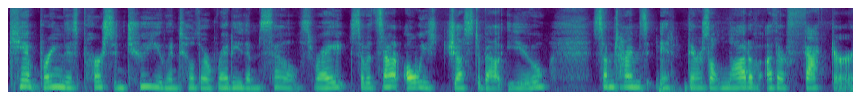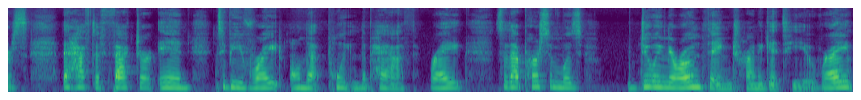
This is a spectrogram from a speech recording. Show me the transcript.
can't bring this person to you until they're ready themselves, right? So it's not always just about you. Sometimes it there's a lot of other factors that have to factor in to be right on that point in the path, right? So that person was doing their own thing trying to get to you, right?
